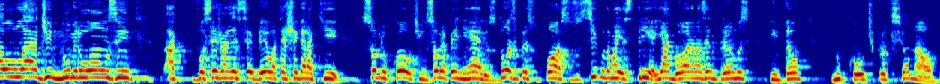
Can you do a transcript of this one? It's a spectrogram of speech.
Aula de número 11. Você já recebeu até chegar aqui sobre o coaching, sobre a PNL, os 12 pressupostos, o ciclo da maestria e agora nós entramos então no coach profissional,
